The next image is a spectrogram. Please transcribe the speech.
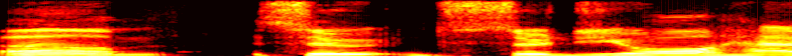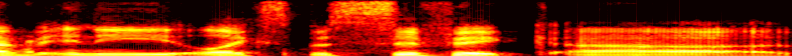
Um, so so do you all have any like specific uh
